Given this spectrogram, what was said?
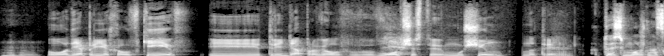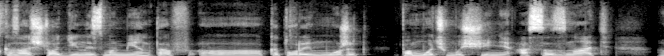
угу. вот, я приехал в Киев, и три дня провел в обществе мужчин на тренинге. То есть можно сказать, что один из моментов, э, который может помочь мужчине осознать э,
